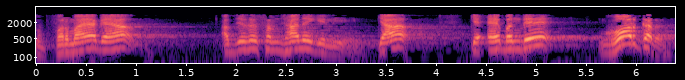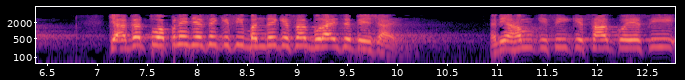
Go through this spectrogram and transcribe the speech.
تو فرمایا گیا اب جیسے سمجھانے کے لیے، کیا؟ کہ اے بندے، غور کر کہ اگر تو اپنے جیسے کسی بندے کے ساتھ برائی سے پیش آئے یعنی ہم کسی کے ساتھ کوئی ایسی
